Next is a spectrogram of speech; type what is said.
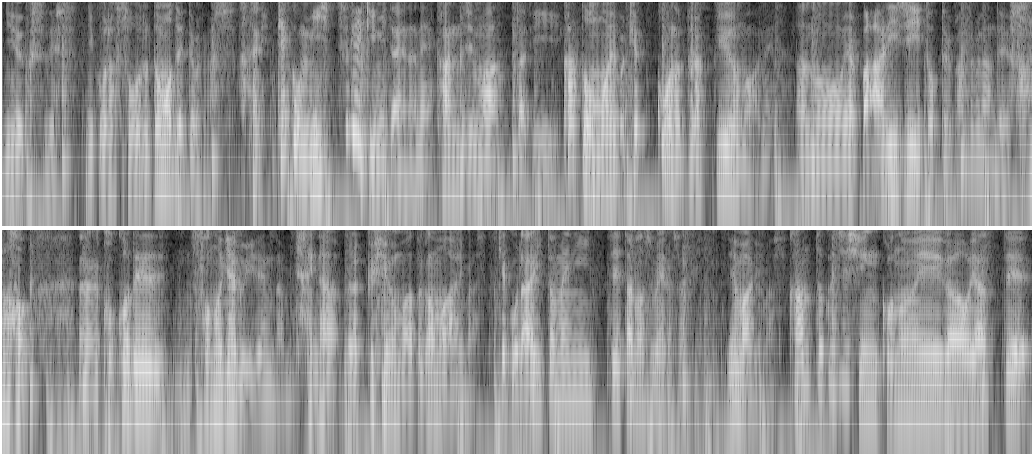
ニュークスです。ニコラス・ホールトも出ております。はい。結構密室劇みたいなね、感じもあったり、かと思えば結構なブラックユーモアね、あのー、やっぱ Ali G 撮ってる監督なんで、その、うん、ここでそのギャグ入れんだみたいなブラックヒューモアとかもあります。結構ライト目に行って楽しめる作品でもあります。監督自身この映画をやって、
